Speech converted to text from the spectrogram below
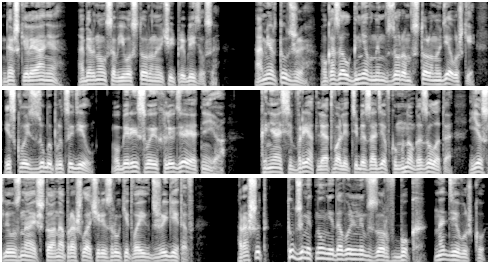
Дашкелиане обернулся в его сторону и чуть приблизился. Амир тут же указал гневным взором в сторону девушки и сквозь зубы процедил. «Убери своих людей от нее. Князь вряд ли отвалит тебе за девку много золота, если узнает, что она прошла через руки твоих джигитов». Рашид тут же метнул недовольный взор в бок на девушку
